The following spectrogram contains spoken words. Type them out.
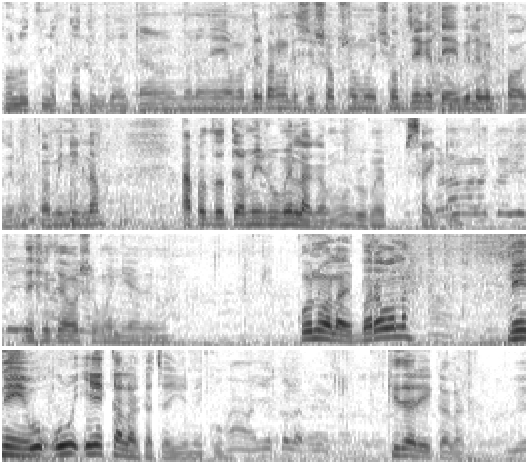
হলুদ লত্তা দুর্বা এটা মনে হয় আমাদের বাংলাদেশে সবসময় সব জায়গাতে অ্যাভেলেবেল পাওয়া যায় না তো আমি নিলাম আপাতত আমি রুমে লাগাবো রুমের সাইডে দেশে যাওয়ার সময় নিয়ে যাবো कौन वाला है बड़ा वाला नहीं नहीं वो वो एक कलर का चाहिए मेरे को हाँ ये कलर है किधर ये कलर ये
